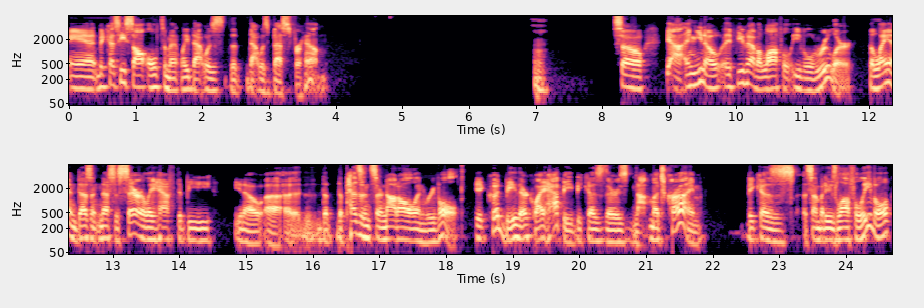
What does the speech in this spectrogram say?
And because he saw ultimately that was the that was best for him. Hmm. So, yeah, and you know, if you have a lawful evil ruler, the land doesn't necessarily have to be, you know, uh, the the peasants are not all in revolt. It could be they're quite happy because there's not much crime, because somebody who's lawful evil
